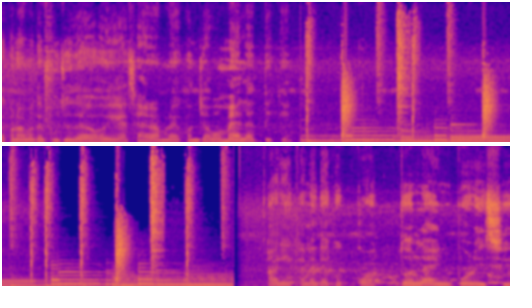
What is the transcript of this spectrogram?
এখন আমাদের পুজো দেওয়া হয়ে গেছে, আর আমরা এখন যাব মেলার দিকে। আর এখানে দেখো কত লাইন পড়েছে।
